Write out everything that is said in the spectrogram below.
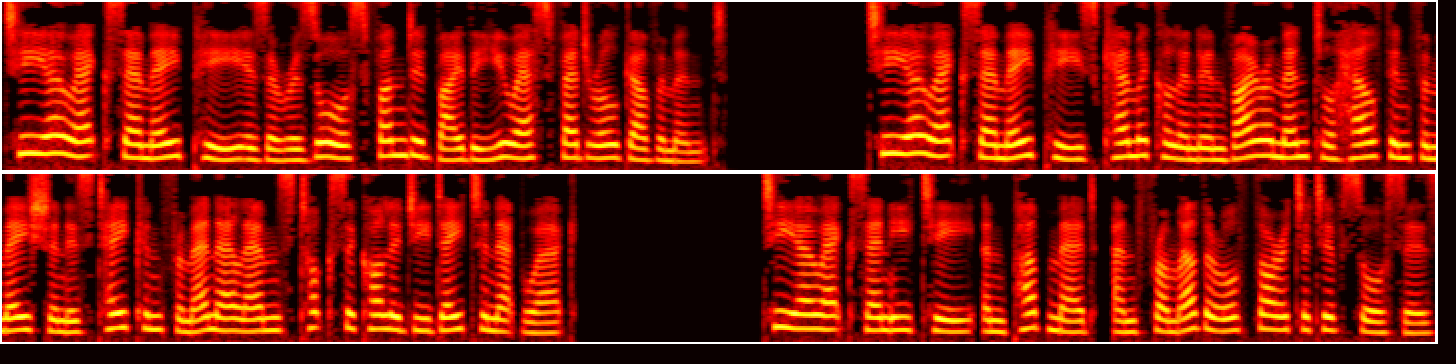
TOXMAP is a resource funded by the U.S. federal government. TOXMAP's chemical and environmental health information is taken from NLM's Toxicology Data Network TOXNET and PubMed, and from other authoritative sources.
